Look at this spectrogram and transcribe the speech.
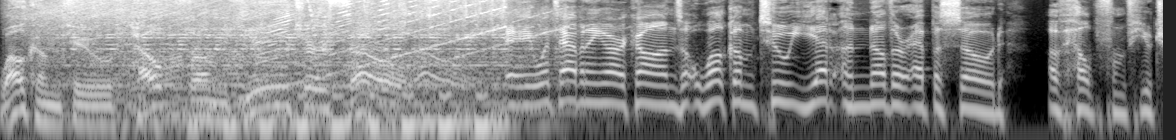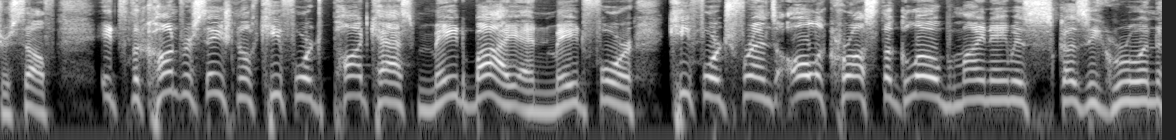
Welcome to Help from Future Self. Hey, what's happening, Archons? Welcome to yet another episode of Help from Future Self. It's the conversational Keyforge podcast made by and made for Keyforge friends all across the globe. My name is Scuzzy Gruen.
